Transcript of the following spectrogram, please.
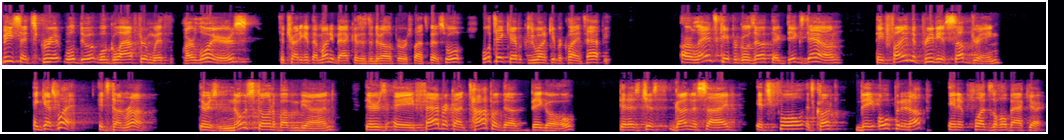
we said, screw it, we'll do it. We'll go after them with our lawyers to try to get that money back because it's a developer responsibility. So we'll, we'll take care of it because we want to keep our clients happy. Our landscaper goes out there, digs down, they find the previous sub drain, and guess what? It's done wrong. There is no stone above and beyond. There's a fabric on top of the big O that has just gone aside. It's full, it's clunked. They open it up and it floods the whole backyard.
